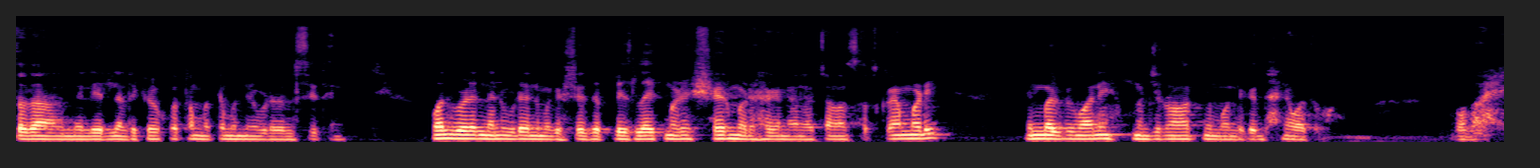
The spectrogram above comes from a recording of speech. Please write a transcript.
ಸದಾ ನನ್ನ ಮೇಲೆ ಇರಲಿ ಅಂತ ಕೇಳ್ಕೊತಾ ಮತ್ತೆ ಮುಂದಿನ ವಿಡಿಯೋದಲ್ಲಿ ಸಿಗ್ತೀನಿ. ಒಂದು ವೇಳೆ ನನ್ನ ವಿಡಿಯೋ ನಿಮಗೆ ಇಷ್ಟ ಪ್ಲೀಸ್ ಲೈಕ್ ಮಾಡಿ ಶೇರ್ ಮಾಡಿ, ಹಾಗೆ ನನ್ನ ಚಾನಲ್ ಸಬ್ಸ್ಕ್ರೈಬ್ ಮಾಡಿ. ನಿಮ್ಮ ಅಭಿಮಾನಿ ಮಂಜುನಾಥ್ ನಿಮ್ಮೊಂದಿಗೆ ಧನ್ಯವಾದಗಳು. ಬಾಯ್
